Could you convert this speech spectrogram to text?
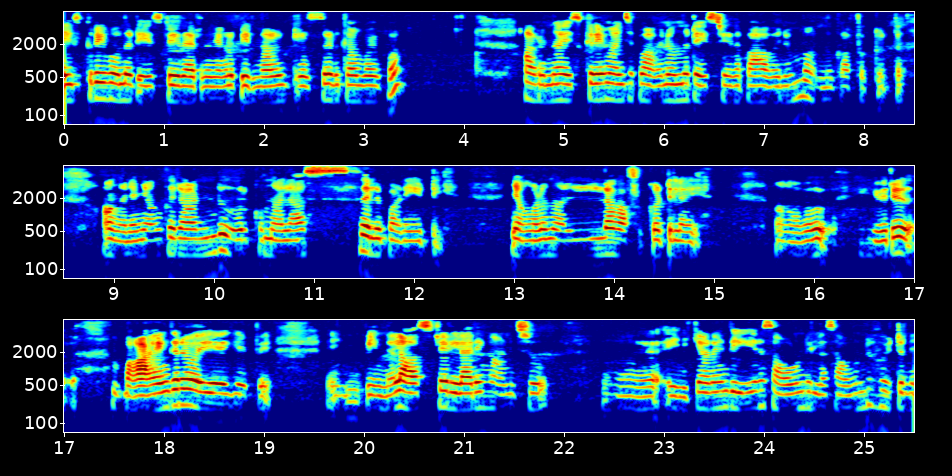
ഐസ്ക്രീം ഒന്ന് ടേസ്റ്റ് ചെയ്തായിരുന്നു. ഞങ്ങൾ പെരുന്നാൾ ഡ്രസ്സ് എടുക്കാൻ പോയപ്പോൾ അവിടുന്ന് ഐസ്ക്രീം വാങ്ങിച്ചപ്പോൾ അവനൊന്ന് ടേസ്റ്റ് ചെയ്തപ്പോൾ അവനും വന്നു കഫക്കെട്ട്. അങ്ങനെ ഞങ്ങൾക്ക് രണ്ടു പേർക്കും നല്ല അസൽ പണി കിട്ടി. ഞങ്ങൾ നല്ല കഫക്കെട്ടിലായി. അവ ഇവർ ഭയങ്കര വയ്യായിപ്പോയി പിന്നെ ലാസ്റ്റ് എല്ലാരെയും കാണിച്ചു. എനിക്കാണെങ്കിൽ തീരെ സൗണ്ട് ഇല്ല. സൗണ്ട് പോയിട്ടുണ്ട്.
